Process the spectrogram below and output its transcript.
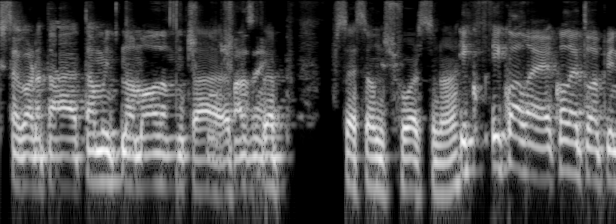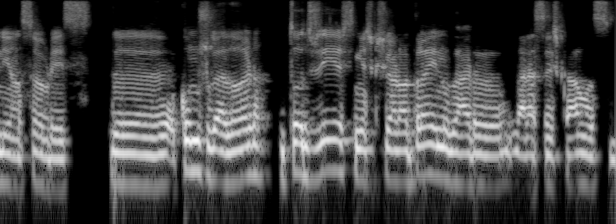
Isto agora está tá muito na moda, muitos tá, fazem. A percepção de esforço, não é? E, e, qual, é, qual é a tua opinião sobre isso? De, como jogador, todos os dias tinhas que chegar ao treino, dar, dar essa escala. Assim.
